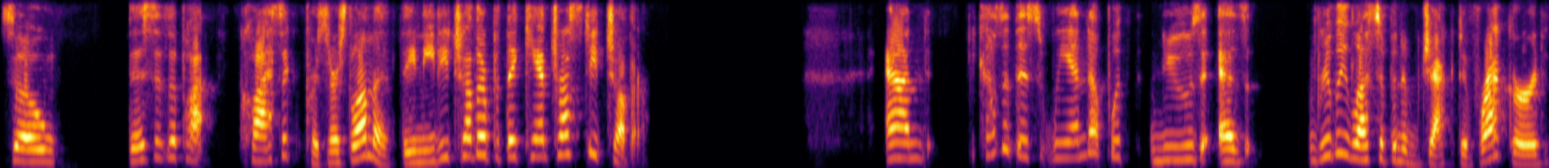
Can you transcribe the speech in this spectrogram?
So this is a classic prisoner's dilemma. They need each other, but they can't trust each other. And because of this, we end up with news as really less of an objective record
